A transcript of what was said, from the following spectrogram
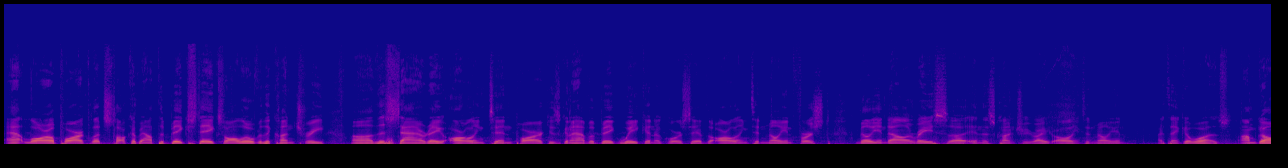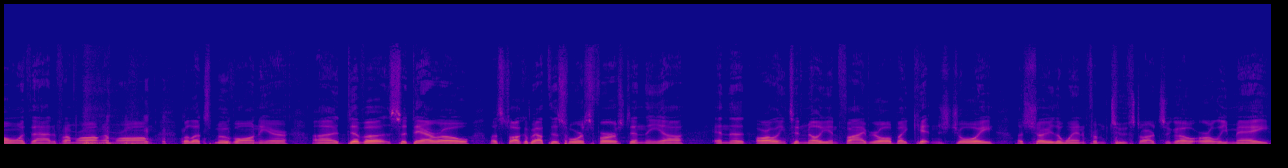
at Laurel Park. Let's talk about the big stakes all over the country uh, this Saturday. Arlington Park is going to have a big weekend. Of course, they have the Arlington Million, first million dollar race uh, in this country, right? Arlington Million. I think it was. I'm going with that. If I'm wrong, I'm wrong. But let's move on here. Uh, Divisadero. Let's talk about this horse first in the uh, in the Arlington Million five year old by Kitten's Joy. Let's show you the win from two starts ago, early May,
